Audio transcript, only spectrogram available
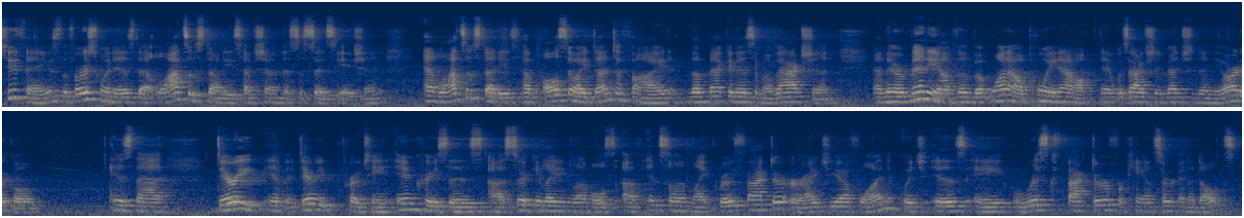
two things. The first one is that lots of studies have shown this association, and lots of studies have also identified the mechanism of action. And there are many of them, but one I'll point out, it was actually mentioned in the article, is that dairy, dairy protein increases uh, circulating levels of insulin like growth factor, or IGF 1, which is a risk factor for cancer in adults.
